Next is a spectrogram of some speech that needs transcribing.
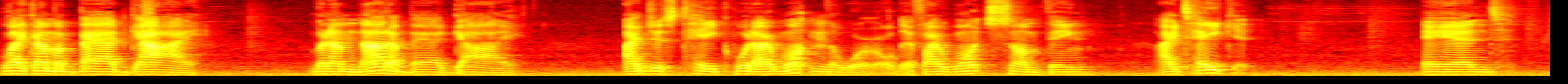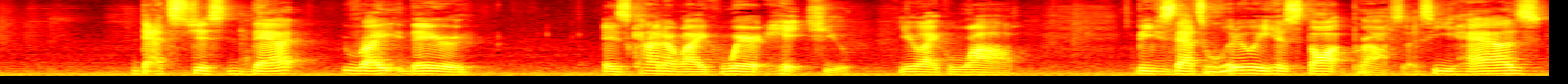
like I'm a bad guy, but I'm not a bad guy. I just take what I want in the world. If I want something, I take it." And that's just that right there is kind of like where it hits you. You're like, wow. Because that's literally his thought process. He has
